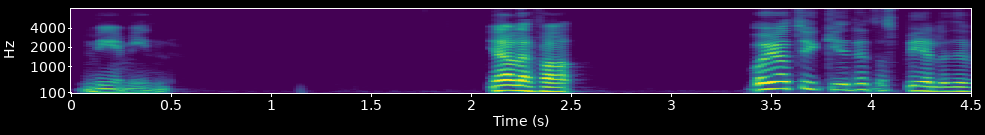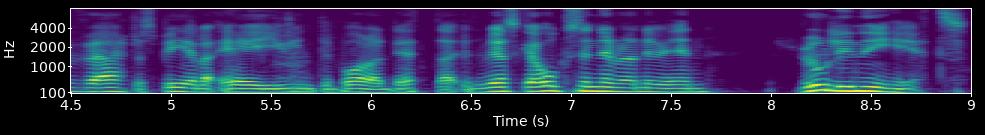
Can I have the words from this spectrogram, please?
Mer eller mindre. I alla fall, vad jag tycker detta spelet är värt att spela är ju inte bara detta, utan jag ska också nämna nu en rolig nyhet.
